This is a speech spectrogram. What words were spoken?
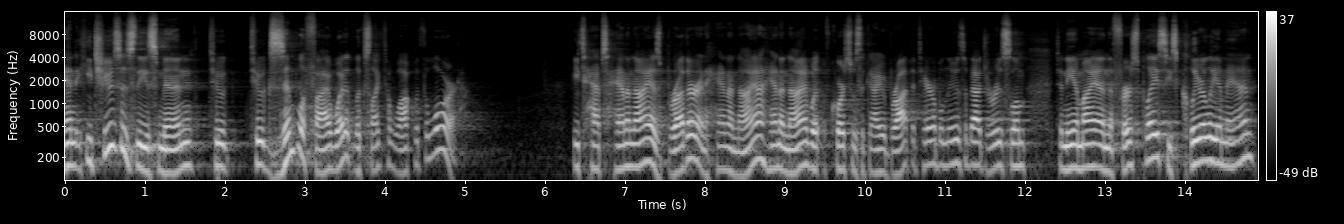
And he chooses these men to, to exemplify what it looks like to walk with the Lord. He taps Hananiah's brother and Hananiah. Hanani, of course, was the guy who brought the terrible news about Jerusalem to Nehemiah in the first place. He's clearly a man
